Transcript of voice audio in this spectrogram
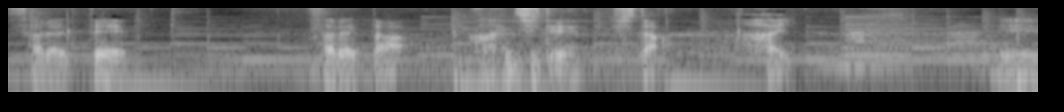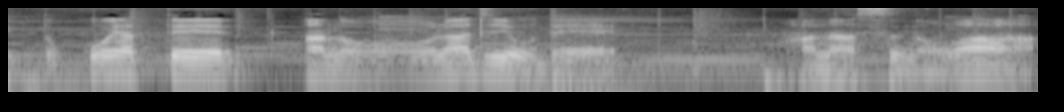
されてされた感じでした。はい。えっ、とこうやってあのラジオで話すのは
